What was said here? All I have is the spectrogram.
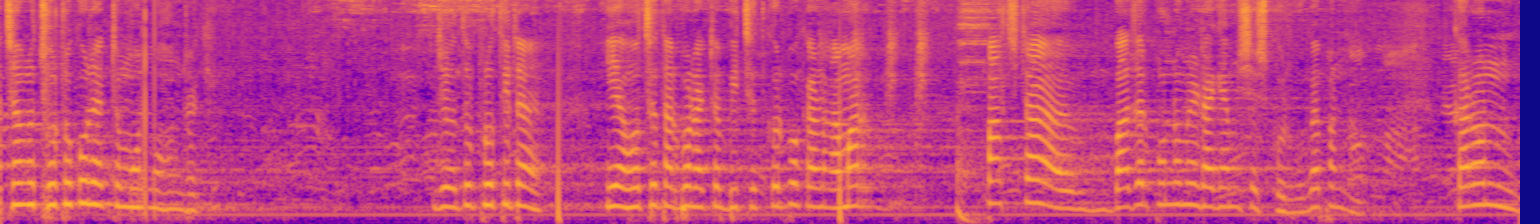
আচ্ছা আমরা ছোট করে একটা মনমোহন রাখি। যেহেতু প্রতিটা ইয়ে হচ্ছে, তারপর একটা বিচ্ছেদ করব, কারণ আমার পাঁচটা বাজার পনেরো মিনিট আগে আমি শেষ করব, ব্যাপার না। কারণ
